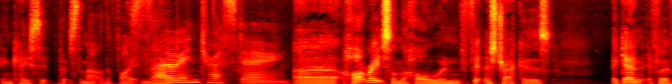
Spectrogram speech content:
in case it puts them out of the fight. So interesting. Uh, heart rates on the whole and fitness trackers again, if a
